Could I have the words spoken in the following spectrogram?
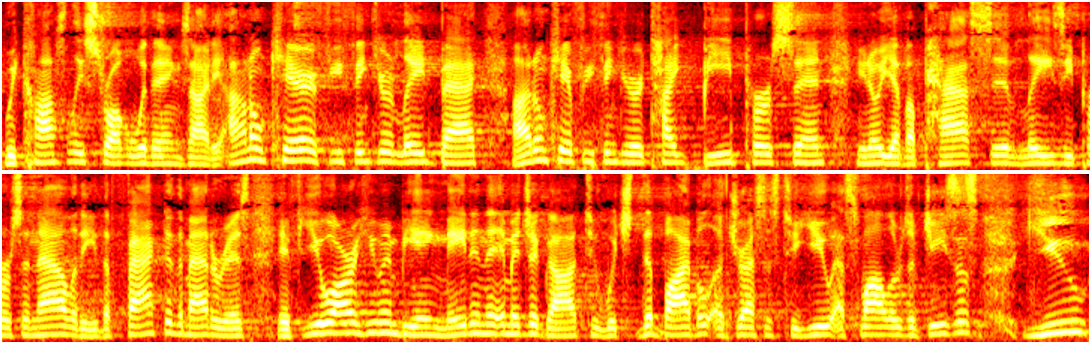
We constantly struggle with anxiety. I don't care if you think you're laid back. I don't care if you think you're a type B person. You know, you have a passive, lazy personality. The fact of the matter is, if you are a human being made in the image of God, to which the Bible addresses to you as followers of Jesus, you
